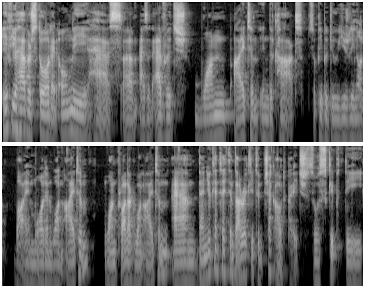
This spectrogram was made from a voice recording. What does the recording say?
if you have a store that only has um, as an average one item in the cart so people do usually not buy more than one item one product one item and then you can take them directly to the checkout page. So skip the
